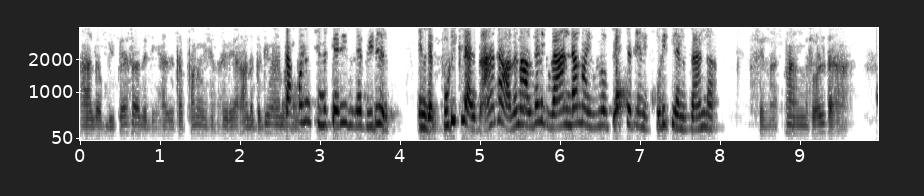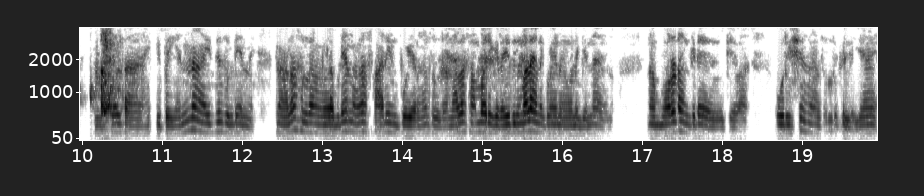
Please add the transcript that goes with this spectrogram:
அது அப்படி பேசாதடி அது தப்பான விஷயம் சரியா? அதை பத்தி வேணாம். தப்பான சின்ன தெரியுதுல விடு. எனக்கு பிடிக்கல. அது வேண்டாம். அதனாலதான் எனக்கு வேண்டாம். நான் இவ்வளவு பேசுறது எனக்கு பிடிக்கல. எனக்கு வேண்டாம். சரி நான் சொல்லிட்டேன் சொல்லிட்டேன் இப்ப என்ன ஆயிடுச்சுன்னு சொல்லிட்டு என்ன நான் தான் சொல்றேன் நல்லபடியா நல்லா ஃபாரின் போயிடறேன்னு சொல்றேன். நல்லா சம்பாதிக்கிறேன். இதுக்கு மேல எனக்கு வேணும். உனக்கு என்ன வேணும்? நான் முரடம் கிடையாது ஓகேவா ஒரு விஷயம் நான் சொல்றது இல்லை ஏன்?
